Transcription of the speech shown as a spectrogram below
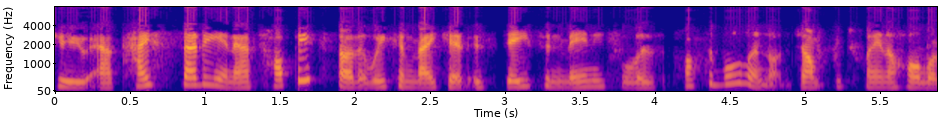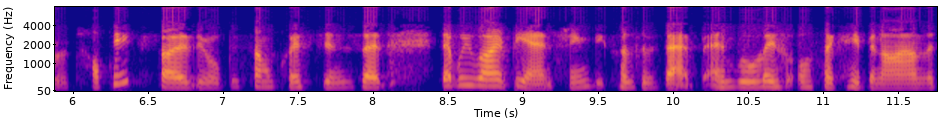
to our case study and our topic so that we can make it as deep and meaningful as possible and not jump between a whole lot of topics. So there will be some questions that, that we won't be answering because of that. And we'll also keep an eye on the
